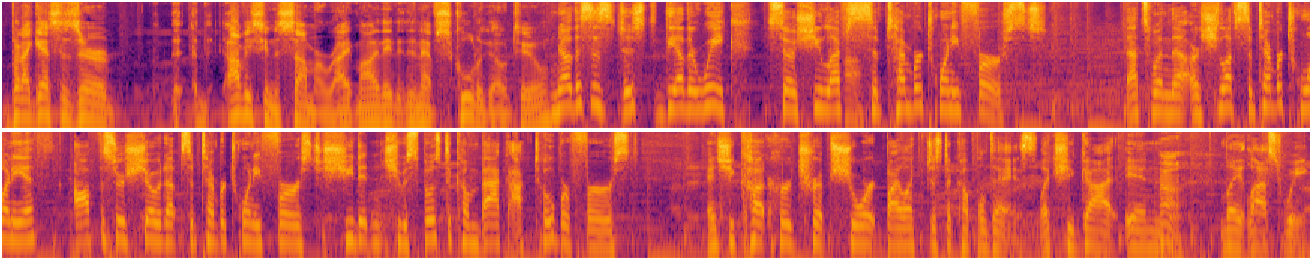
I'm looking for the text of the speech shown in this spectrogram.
but I guess is there, obviously in the summer, right, Molly? They didn't have school to go to. No, this is just the other week. So she left September 21st. That's when the, or she left September 20th. Officers showed up September 21st. She didn't, she was supposed to come back October 1st. And she cut her trip short by like just a couple days. Like she got in Huh. late last week.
